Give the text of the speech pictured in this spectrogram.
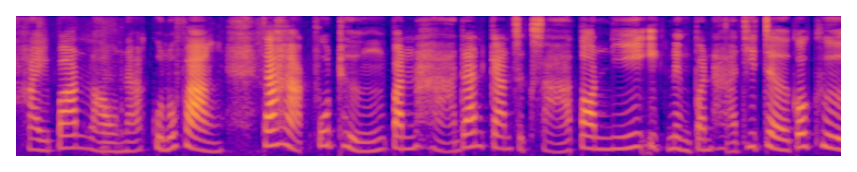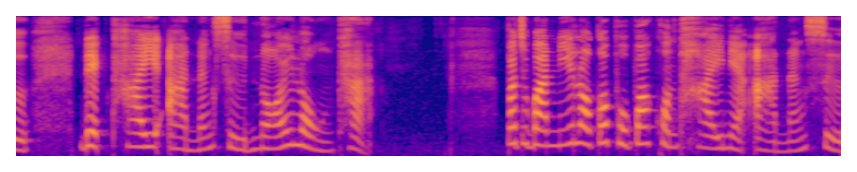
ไทยบ้านเรานะ คุณผู้ฟัง ถ้าหากพูดถึงปัญหาด้านการศึกษาตอนนี้อีกหนึ่งปัญหาที่เจอก็คือ เด็กไทยอ่านหนังสือน้อยลงค่ะ ปัจจุบันนี้เราก็พบว่าคนไทยเนี่ยอ่านหนังสือ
